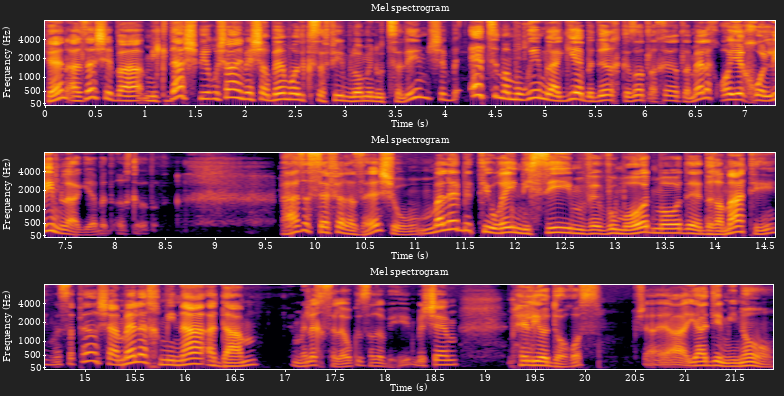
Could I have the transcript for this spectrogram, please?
כן? על זה שבמקדש בירושלים יש הרבה מאוד כספים לא מנוצלים, שבעצם אמורים להגיע בדרך כזאת או אחרת למלך, או יכולים להגיע בדרך כזאת. ואז הספר הזה, שהוא מלא בתיאורי ניסים והוא מאוד מאוד אה, דרמטי, מספר שהמלך מינה אדם, מלך סלאוקוס הרביעי, בשם הליודורוס, שהיה יד ימינו,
